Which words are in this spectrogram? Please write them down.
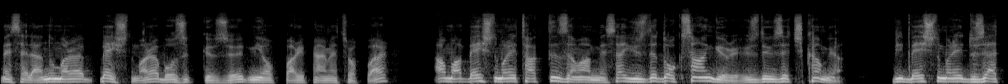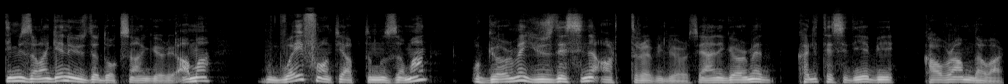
Mesela numara 5 numara bozuk gözü, miyop var, hipermetrop var. Ama 5 numarayı taktığı zaman mesela %90 görüyor. %100'e çıkamıyor. Bir 5 numarayı düzelttiğimiz zaman gene %90 görüyor. Ama wavefront yaptığımız zaman o görme yüzdesini arttırabiliyoruz. Yani görme kalitesi diye bir kavram da var.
